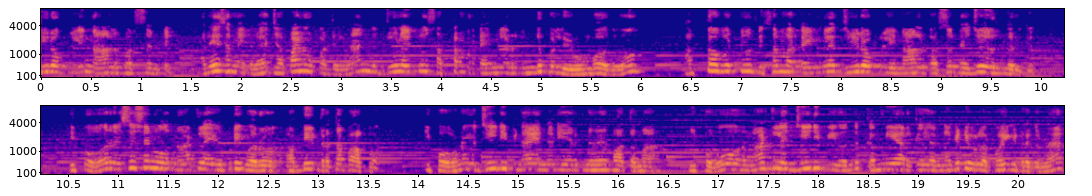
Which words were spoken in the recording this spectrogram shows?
ஜீரோ புள்ளி நாலு பர்சன்ட் அதே சமயத்துல ஜப்பானுக்கு பாத்தீங்கன்னா இந்த ஜூலை டு செப்டம்பர் டைம்ல ரெண்டு புள்ளி ஒம்போதும் அக்டோபர் டு டிசம்பர் டைம்ல ஜீரோ புள்ளி நாலு பர்சன்டேஜும் இருந்திருக்கு. இப்போ ரிசெஷன் ஒரு நாட்டுல எப்படி வரும் அப்படின்றத பார்ப்போம். இப்போ நம்ம ஜிடிபினா என்னன்னு ஏற்கனவே பார்த்தோமா? இப்போ ஒரு நாட்டுல ஜிடிபி வந்து கம்மியா இருக்கு இல்ல நெகட்டிவ்ல போய்கிட்டு இருக்குன்னா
